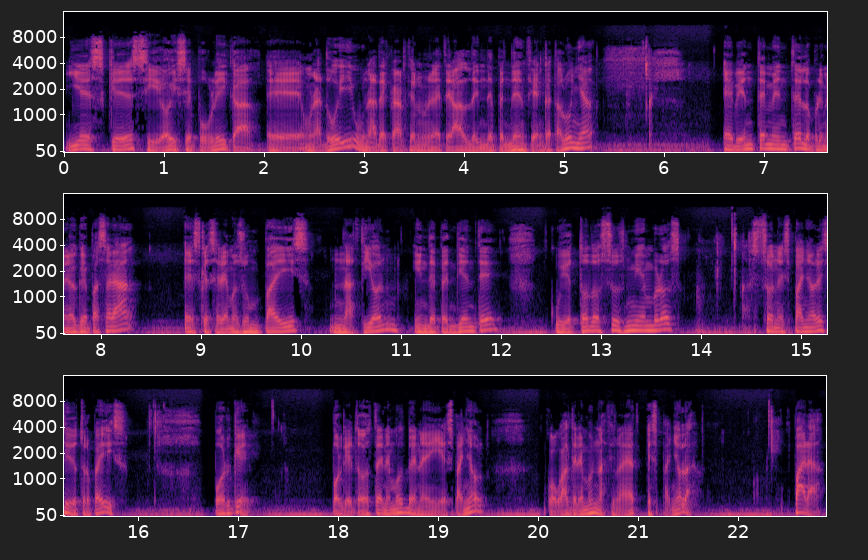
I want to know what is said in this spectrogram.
Y es que si hoy se publica eh, una DUI, una declaración unilateral de independencia en Cataluña, evidentemente lo primero que pasará es que seremos un país, nación, independiente, cuyo todos sus miembros son españoles y de otro país. ¿Por qué? Porque todos tenemos DNI español, con lo cual tenemos nacionalidad española. Para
